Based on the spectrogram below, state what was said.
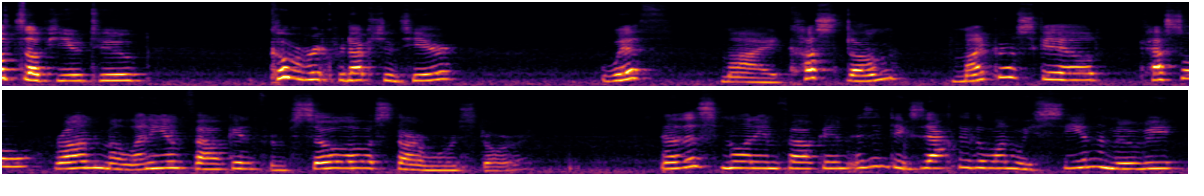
What's up, YouTube? Cobra Brick Productions here with my custom micro-scaled Kessel Run Millennium Falcon from Solo a Star Wars story. Now this Millennium Falcon isn't exactly the one we see in the movie,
